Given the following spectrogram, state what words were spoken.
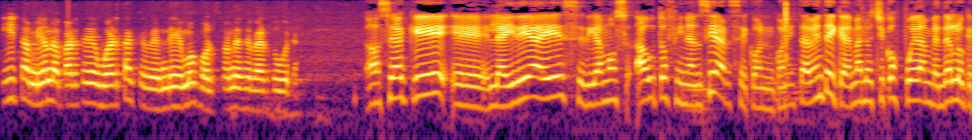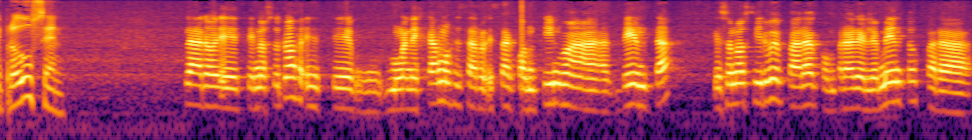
y también la parte de huerta que vendemos, bolsones de verdura. O sea que eh, la idea es, digamos, autofinanciarse con, con, esta venta y que además los chicos puedan vender lo que producen. Claro, este, nosotros este, manejamos esa, esa continua venta, que eso nos sirve para comprar elementos, para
